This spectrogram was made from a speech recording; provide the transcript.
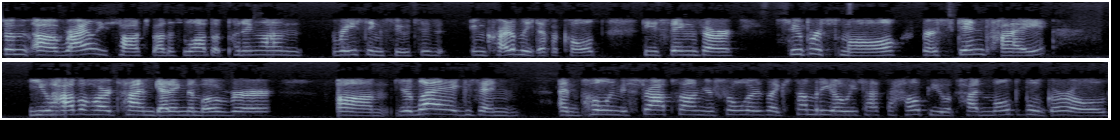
some uh, Riley's talked about this a lot, but putting on racing suits is incredibly difficult. These things are super small, they're skin tight, you have a hard time getting them over um, your legs and and pulling the straps on your shoulders. Like somebody always has to help you. I've had multiple girls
